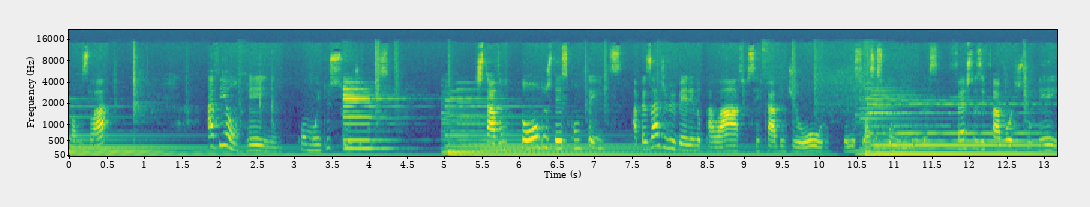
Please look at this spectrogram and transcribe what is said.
Vamos lá? Havia um reino com muitos súditos estavam todos descontentes. Apesar de viverem no palácio, cercado de ouro, deliciosas comidas, festas e favores do rei,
